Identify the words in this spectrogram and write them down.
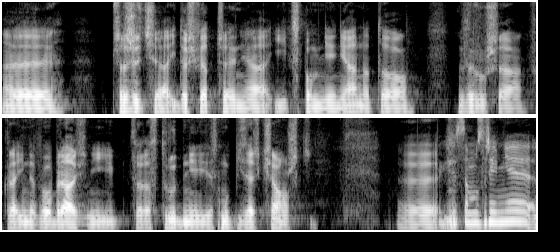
e, przeżycia i doświadczenia i wspomnienia, no to wyrusza w krainę wyobraźni i coraz trudniej jest mu pisać książki. Takže samozřejmě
